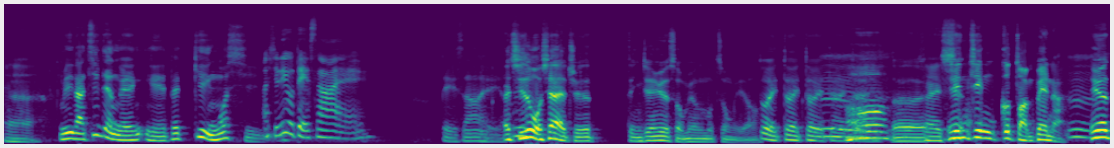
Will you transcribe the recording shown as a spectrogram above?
嗯，你那这两个硬要紧，我是。啊，是你有第三个，第三个。哎，其实我现在也觉得。顶尖乐手没有那么重要。对对对对，呃，心境个转变啊，因为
